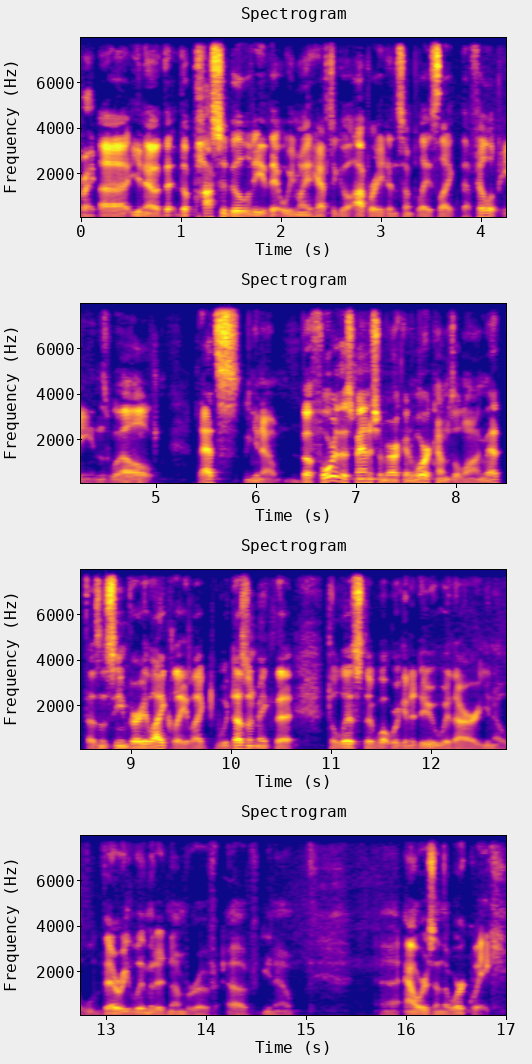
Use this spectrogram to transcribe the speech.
Right. Uh, you know, the, the possibility that we might have to go operate in some place like the Philippines. Well. Mm-hmm that's you know before the Spanish American War comes along, that doesn't seem very likely. Like it doesn't make the the list of what we're going to do with our you know very limited number of of you know uh, hours in the work week.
